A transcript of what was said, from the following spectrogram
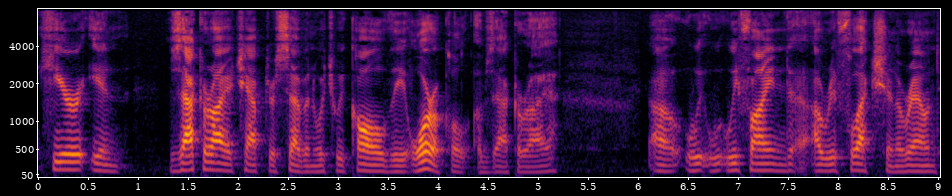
here in Zechariah chapter 7, which we call the oracle of Zechariah, uh, we, we find a reflection around,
